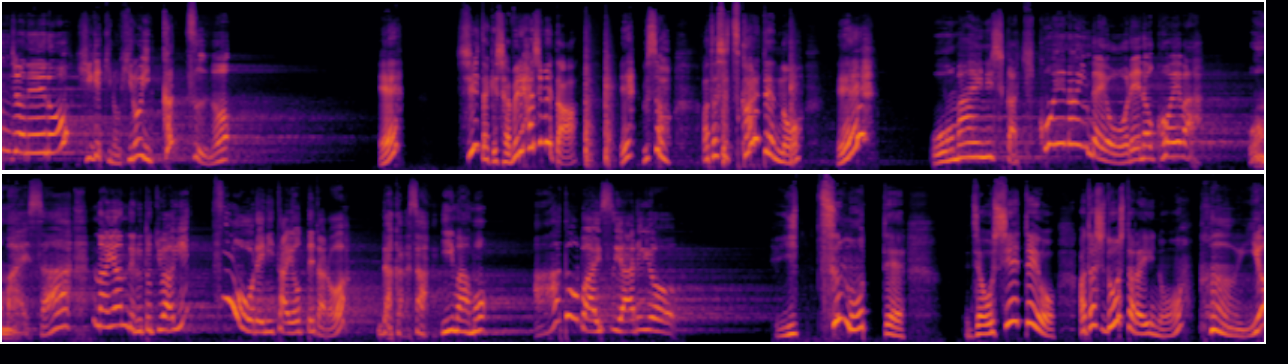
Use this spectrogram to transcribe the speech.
んじゃねえの？悲劇のヒロインかっつーの。え？しいたけ喋り始めた？え嘘。私疲れてんの？え？お前にしか聞こえないんだよ俺の声はお前さ悩んでる時はいっつも俺に頼ってたろ。だからさ今もアドバイスやるよ。いっつもってじゃあ教えてよ。私どうしたらいいの？ふんよ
